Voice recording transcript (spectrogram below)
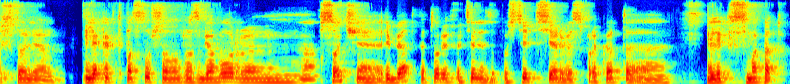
что ли. Я как-то послушал разговор э, в Сочи ребят, которые хотели запустить сервис проката электросамокатов.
